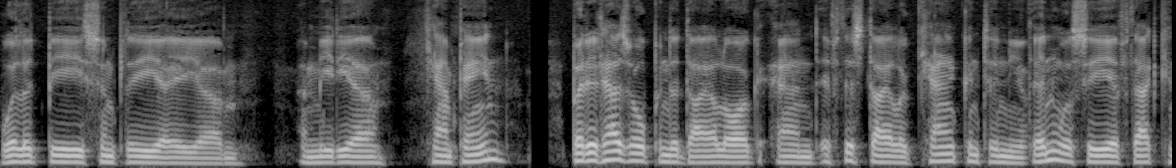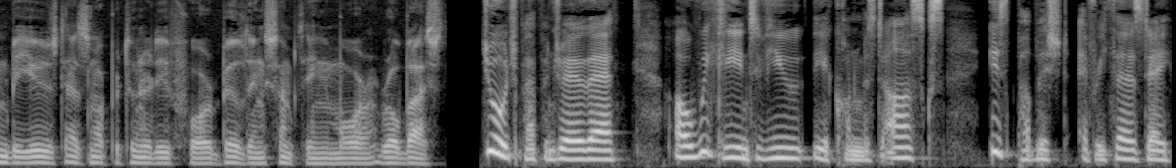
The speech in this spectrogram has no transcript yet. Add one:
Will it be simply a, um, a media campaign but it has opened a dialogue, and if this dialogue can continue, then we'll see if that can be used as an opportunity for building something more robust. George Papandreou there. Our weekly interview, The Economist Asks, is published every Thursday.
